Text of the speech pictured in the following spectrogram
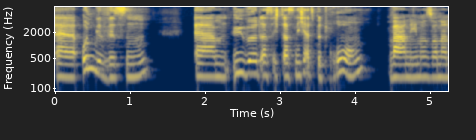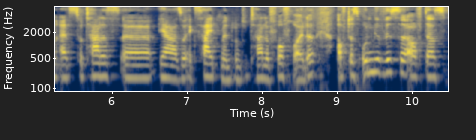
äh, Ungewissen ähm, übe, dass ich das nicht als Bedrohung wahrnehme, sondern als totales, äh, ja, so Excitement und totale Vorfreude auf das Ungewisse, auf das,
